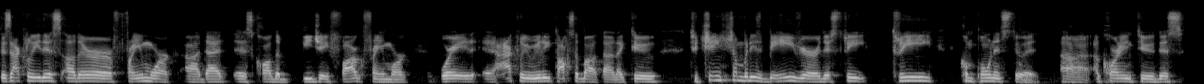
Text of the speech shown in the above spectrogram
There's actually this other framework uh, that is called the BJ Fogg framework, where it, it actually really talks about that. Like to to change somebody's behavior, there's three three components to it, uh, according to this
